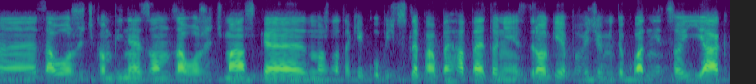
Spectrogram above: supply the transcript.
e, założyć kombinezon, założyć maskę, można takie kupić w sklepach BHP, to nie jest drogie, powiedział mi dokładnie co i jak,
